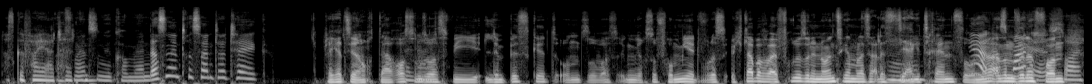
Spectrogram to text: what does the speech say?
das gefeiert auf hätten. Manson gekommen wären. Das ist ein interessanter Take. Vielleicht hat sie dann auch daraus Vielleicht. sowas wie Limp Bizkit und sowas irgendwie auch so formiert, wo das, ich glaube, weil früher so in den 90ern war das ja alles sehr getrennt so, Ja, ne? das Also im Sinne ich. von, Voll.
